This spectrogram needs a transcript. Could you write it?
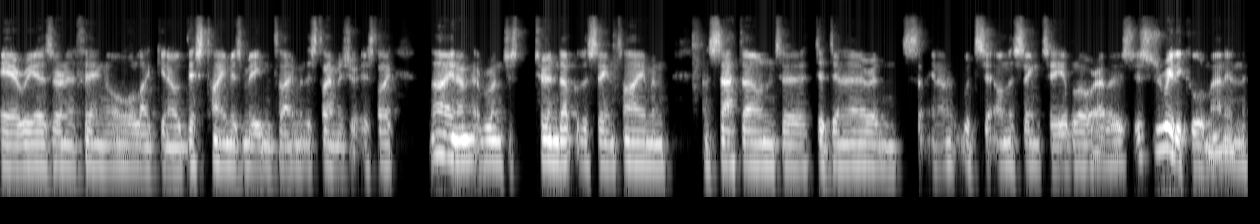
areas or anything or like you know this time is maiden time and this time is it's like no, you know, everyone just turned up at the same time and, and sat down to, to dinner and, you know, would sit on the same table or whatever. It's just really cool, man. And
